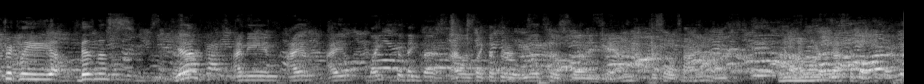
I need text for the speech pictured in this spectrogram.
strictly business. Yeah, I mean, I I like to think that I was like the third wheel to Sloan and Cam this whole time, and you know, I wanted the best for both of them.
